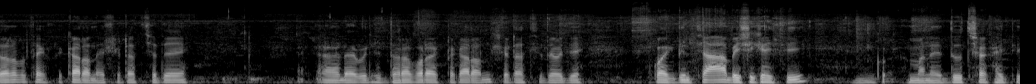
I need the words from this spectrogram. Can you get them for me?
ধরা পড়তে একটা কারণে, সেটা হচ্ছে যে ডায়াবেটিস ধরা পড়ার একটা কারণ, সেটা হচ্ছে যে ওই যে কয়েকদিন চা বেশি খাইছি মানে দুধ চা খাইছি,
